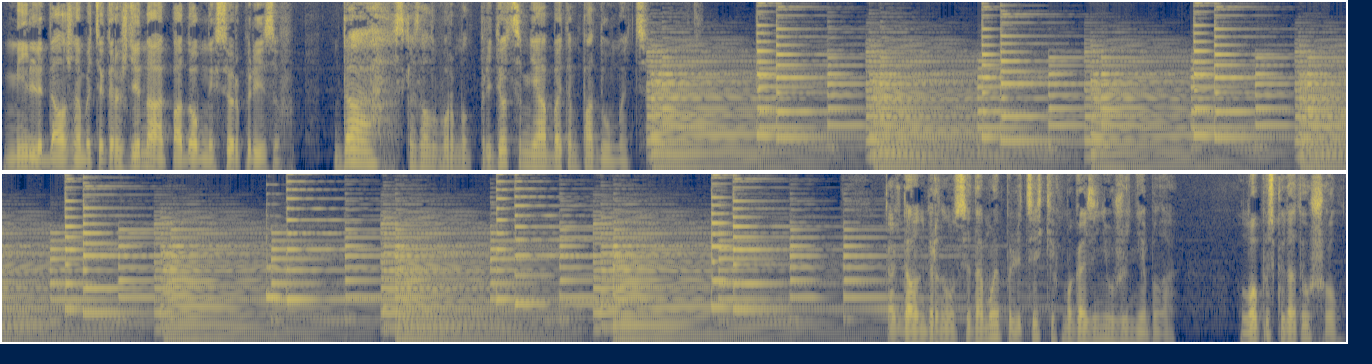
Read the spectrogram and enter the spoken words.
Милли должна быть ограждена от подобных сюрпризов». «Да», — сказал Уормлд, — «придется мне об этом подумать». Когда он вернулся домой, полицейских в магазине уже не было. Лопес куда-то ушел.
